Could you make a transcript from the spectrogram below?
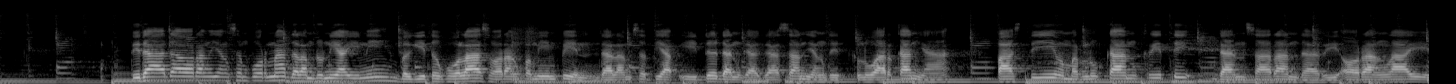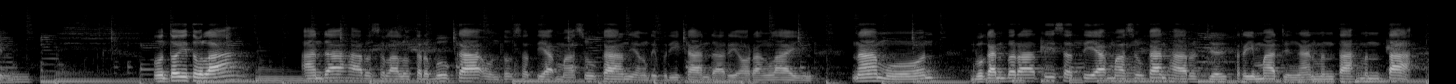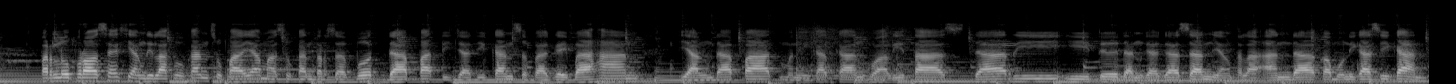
Tidak ada orang yang sempurna dalam dunia ini, begitu pula seorang pemimpin dalam setiap ide dan gagasan yang dikeluarkannya pasti memerlukan kritik dan saran dari orang lain. Untuk itulah, Anda harus selalu terbuka untuk setiap masukan yang diberikan dari orang lain. Namun, Bukan berarti setiap masukan harus diterima dengan mentah-mentah. Perlu proses yang dilakukan supaya masukan tersebut dapat dijadikan sebagai bahan yang dapat meningkatkan kualitas dari ide dan gagasan yang telah Anda komunikasikan.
